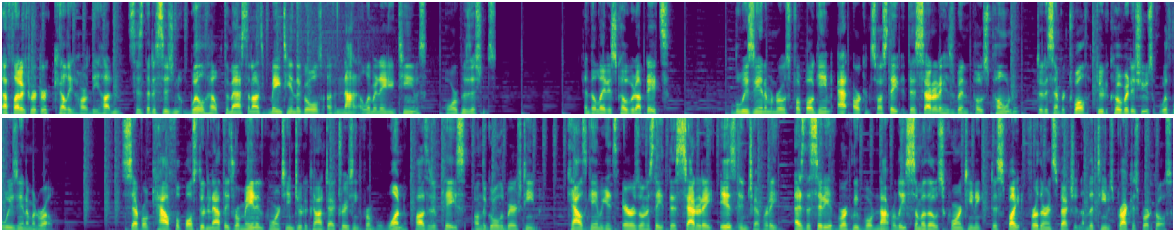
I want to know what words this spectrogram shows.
Athletic Director Kelley Hartley Hutton says the decision will help the Mastodons maintain the goals of not eliminating teams or positions. In the latest COVID updates, Louisiana Monroe's football game at Arkansas State this Saturday has been postponed to December 12th due to COVID issues with Louisiana Monroe. Several Cal football student athletes remain in quarantine due to contact tracing from one positive case on the Golden Bears team. Cal's game against Arizona State this Saturday is in jeopardy, as the city of Berkeley will not release some of those quarantining despite further inspection of the team's practice protocols.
